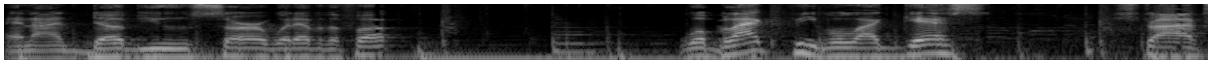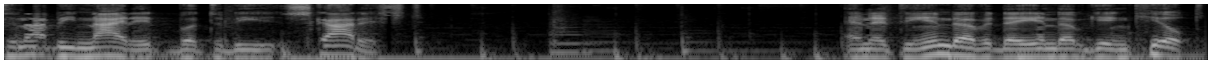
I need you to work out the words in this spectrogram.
And I dub you, sir, whatever the fuck. Well, black people, I guess, strive to not be knighted, but to be Scottish and at the end of it, they end up getting killed.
